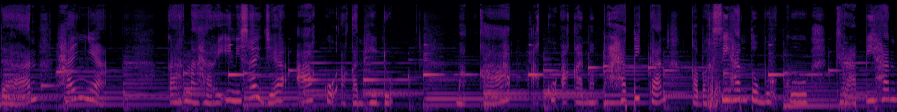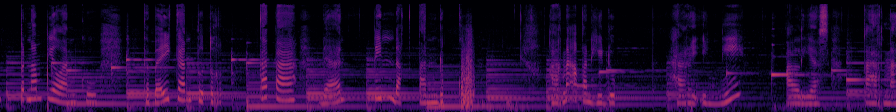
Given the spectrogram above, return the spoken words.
Dan hanya karena hari ini saja aku akan hidup. Maka akan memperhatikan kebersihan tubuhku, kerapihan penampilanku, kebaikan tutur kata, dan tindak tandukku. Karena akan hidup hari ini alias karena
